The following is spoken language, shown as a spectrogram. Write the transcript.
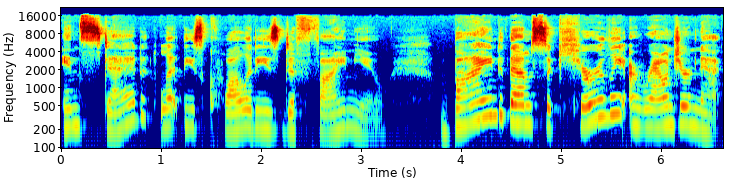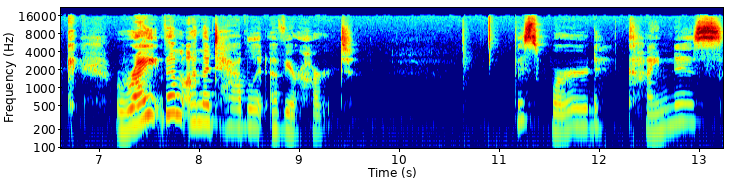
Instead, let these qualities define you. Bind them securely around your neck Write them on the tablet of your heart. This word, kindness,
